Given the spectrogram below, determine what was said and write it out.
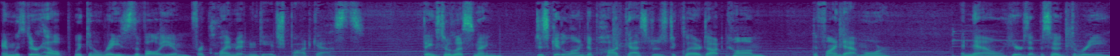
And with your help, we can raise the volume for climate engaged podcasts. Thanks for listening. Just get along to podcastersdeclare.com to find out more. And now, here's episode 3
